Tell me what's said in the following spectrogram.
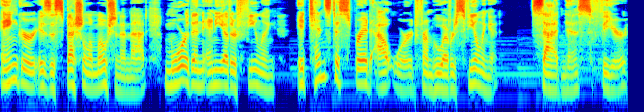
Anger is a special emotion in that, more than any other feeling, it tends to spread outward from whoever's feeling it. Sadness, fear,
